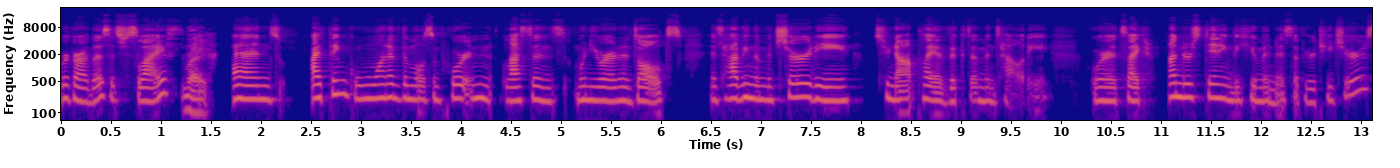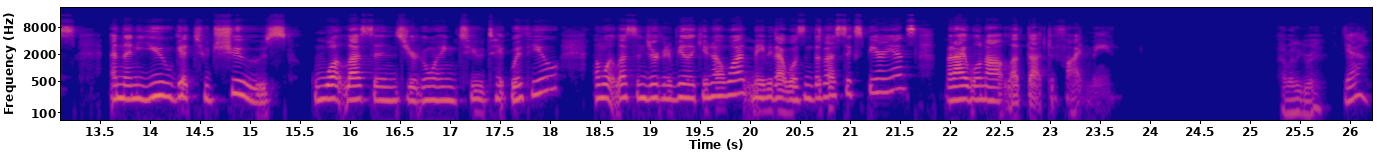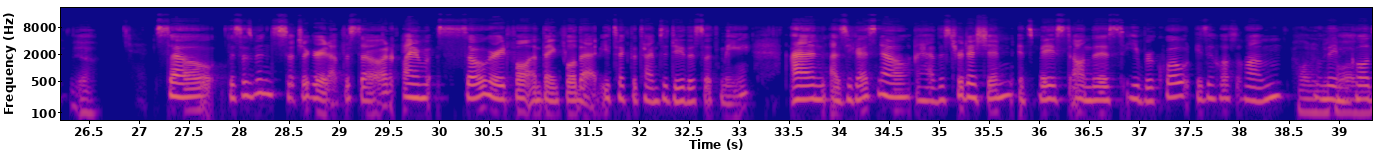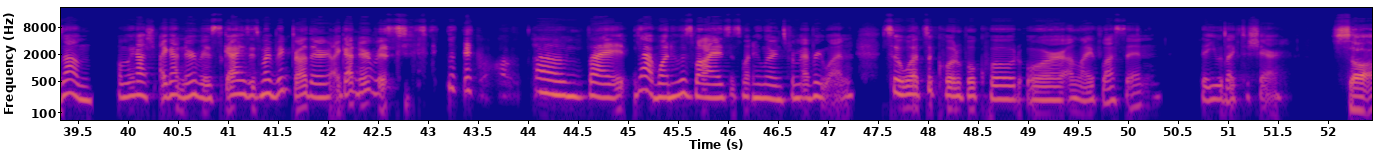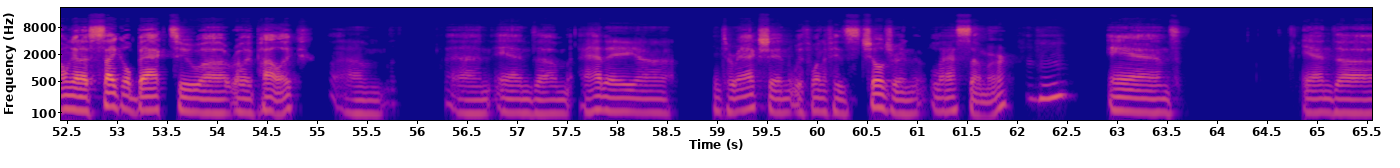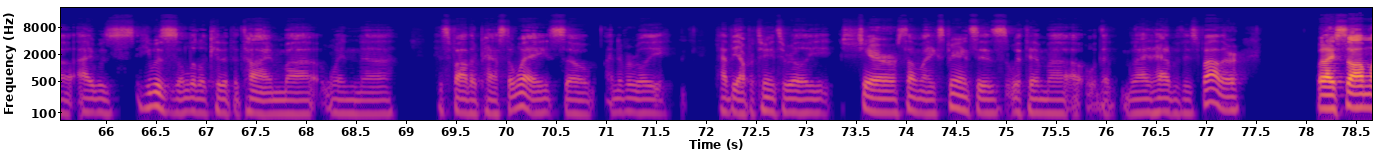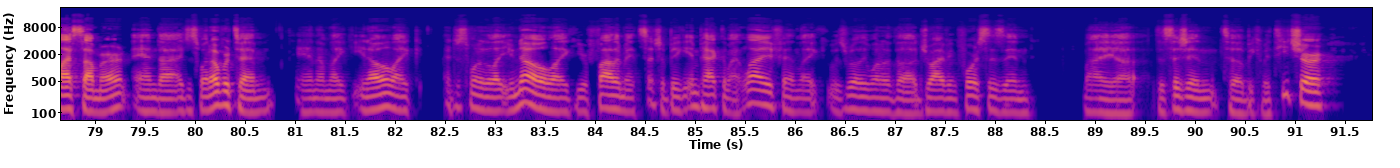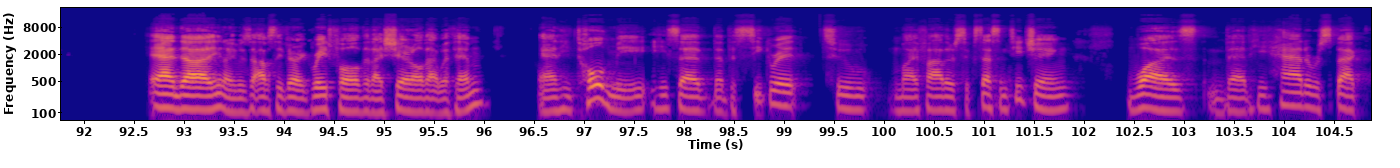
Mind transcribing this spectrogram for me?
regardless. It's just life. right. And I think one of the most important lessons when you are an adult is having the maturity to not play a victim mentality, where it's like understanding the humanness of your teachers. And then you get to choose what lessons you're going to take with you and what lessons you're going to be like, you know what, maybe that wasn't the best experience, but I will not let that define me. I would agree. Yeah. Yeah. So, this has been such a great episode. I am so grateful and thankful that you took the time to do this with me. And as you guys know, I have this tradition. It's based on this Hebrew quote, "Is it Halam Oh my gosh, I got nervous. Guys, it's my big brother. I got nervous. um, but yeah, one who is wise is one who learns from everyone. So, what's a quotable quote or a life lesson that you would like to share? So I'm gonna cycle back to uh, Rabbi Pollock, um, and and um, I had a uh, interaction with one of his children last summer, hmm and and uh, I was he was a little kid at the time uh, when uh, his father passed away, so I never really had the opportunity to really share some of my experiences with him uh, that, that I'd had with his father. But I saw him last summer, and uh, I just went over to him, and I'm like, you know, like I just wanted to let you know, like your father made such a big impact in my life, and like was really one of the driving forces in my uh, decision to become a teacher. And uh, you know, he was obviously very grateful that I shared all that with him. And he told me, he said that the secret to my father's success in teaching was that he had a respect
